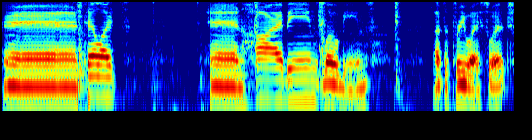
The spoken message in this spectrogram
And taillights. And high beams, low beams. That's a three-way switch.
